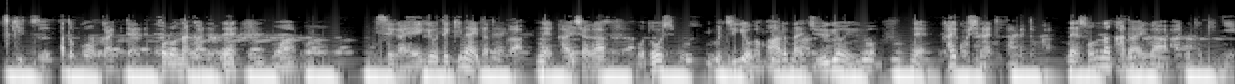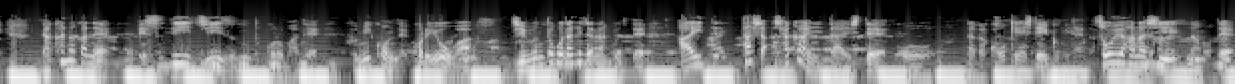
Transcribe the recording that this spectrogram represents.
キツキツ、あと今回みたいにコロナ禍でね、もうあの、店が営業できないだとか、ね、会社がもうどうし、もう事業が回らない従業員をね、解雇しないとダメとか、ね、そんな課題があるときに、なかなかね、SDGs のところまで踏み込んで、これ要は自分とこだけじゃなくて、相手、他者、社会に対して、こう、なんか貢献していくみたいな、そういう話なので、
